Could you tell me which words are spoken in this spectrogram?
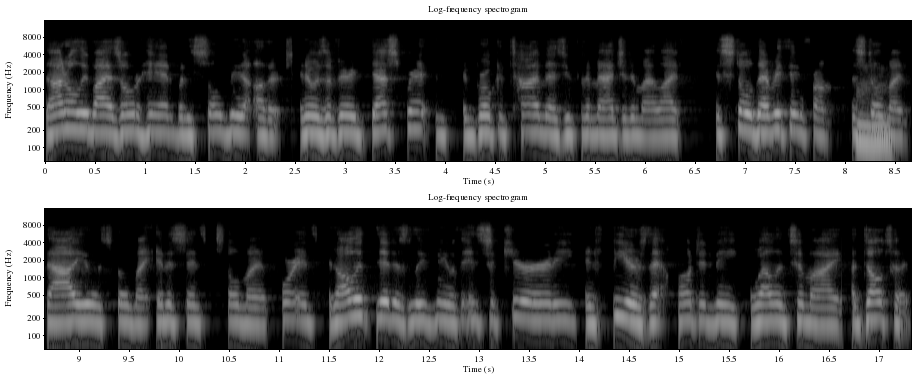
Not only by his own hand, but he sold me to others. And it was a very desperate and, broken time, as you can imagine, in my life. It stole everything from me. It stole Mhm. my value. It stole my innocence. It stole my importance. And all it did is leave me with insecurity and fears that haunted me well into my adulthood.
